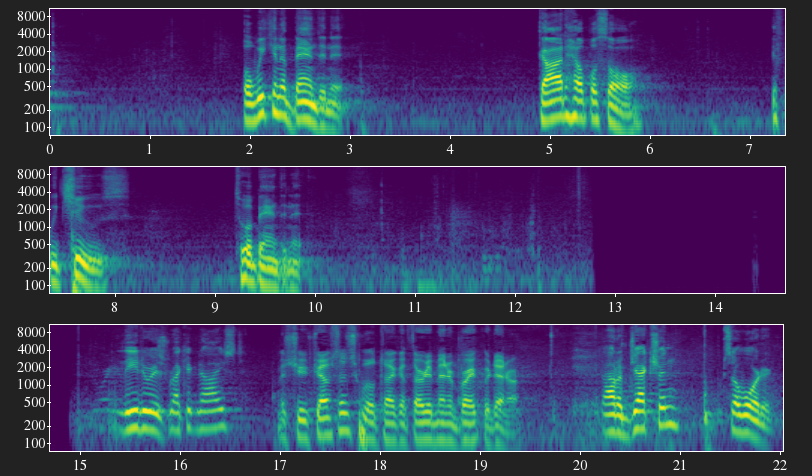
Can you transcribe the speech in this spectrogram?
or we can abandon it. God help us all if we choose to abandon it. Leader is recognized. Mr. Chief Justice, we'll take a 30-minute break for dinner. Without objection, so ordered.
